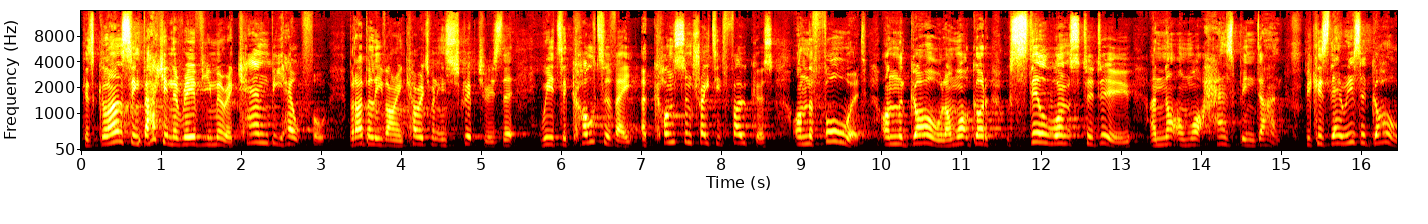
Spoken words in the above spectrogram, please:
Because glancing back in the rearview mirror can be helpful, but I believe our encouragement in Scripture is that we're to cultivate a concentrated focus on the forward, on the goal, on what God still wants to do, and not on what has been done. Because there is a goal,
